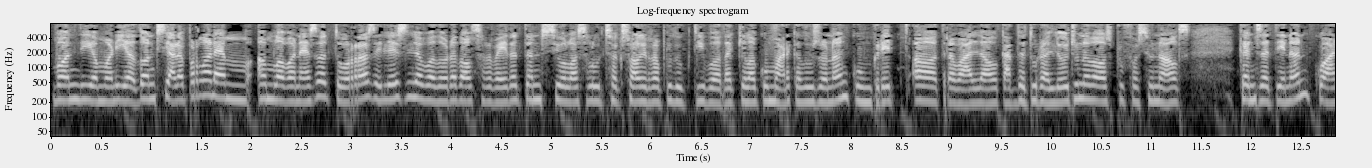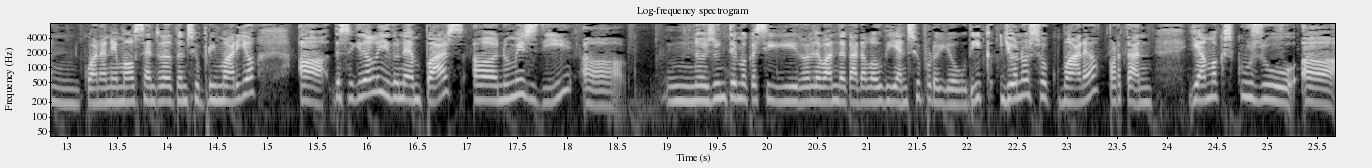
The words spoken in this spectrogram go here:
Bon dia, Maria. Doncs sí, ara parlarem amb la Vanessa Torres. Ella és llevadora del Servei d'Atenció a la Salut Sexual i Reproductiva d'aquí la comarca d'Osona. En concret, eh, treballa al cap de Torelló. És una de les professionals que ens atenen quan, quan anem al centre d'atenció primària. Eh, de seguida li donem pas. Eh, només dir... Eh, no és un tema que sigui rellevant de cara a l'audiència, però jo ho dic. Jo no sóc mare, per tant, ja m'excuso uh,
